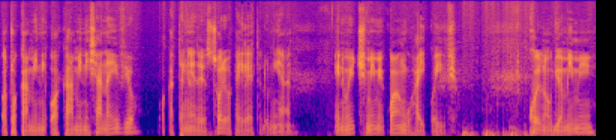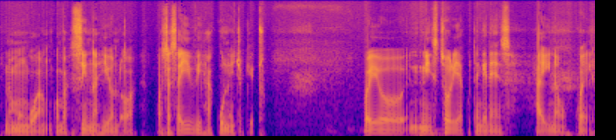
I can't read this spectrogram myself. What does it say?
watu wakaamini, wakaaminishana hivyo, wakatengeneza hiyo stori, wakaileta duniani, in which mimi kwangu haiko hivyo. Kweli naujua mimi na Mungu wangu kwamba sina hiyo ndoa. Kwa sasa hivi, hakuna hicho kitu. Kwa hiyo ni stori ya kutengeneza, haina ukweli,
